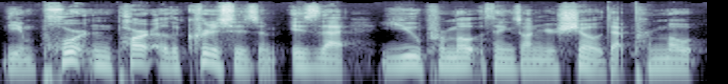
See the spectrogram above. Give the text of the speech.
the important part of the criticism is that you promote things on your show that promote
